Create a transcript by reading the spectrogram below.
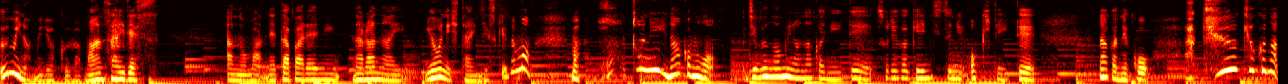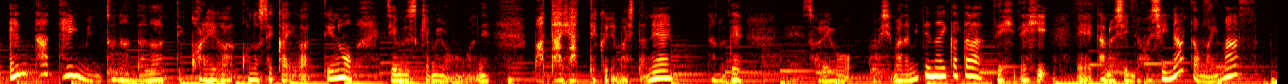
海の魅力が満載です。あのまあネタバレにならないようにしたいんですけども、まあ、本当になんかもう自分が海の中にいてそれが現実に起きていてなんかねこうあ究極のエンターテインメントなんだなってこれがこの世界がっていうのをジェームス・キャメロンはねまたやってくれましたね。なので、えー、それをもしまだ見てない方はぜひぜひ、えー、楽しんでほしいなと思います。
